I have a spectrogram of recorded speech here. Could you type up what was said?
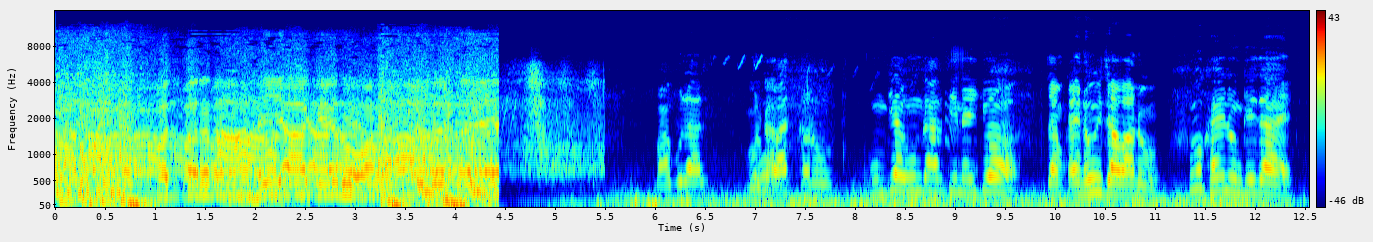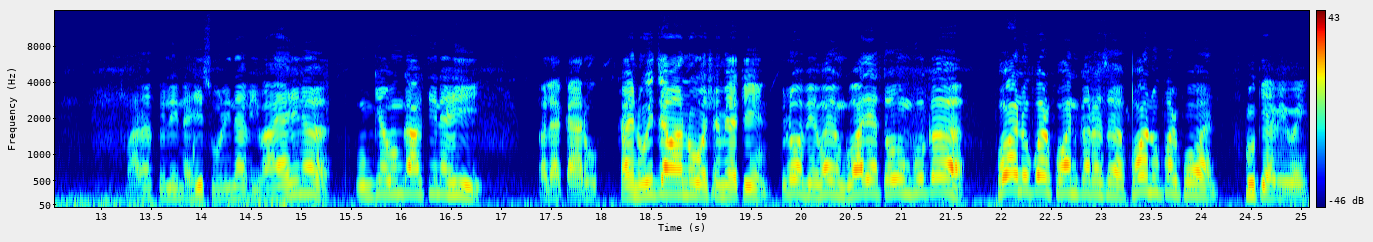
મારા અંતરના હૈયા કેરો બાબુલાલ બોલ વાત કરું? ઊંઘે ઊંઘ આવતી નહીં ગયો તમ ખાઈને નહીં જવાનું? શું ખાઈને ઊંઘી જાય? મારા પેલી નહીં છોડીના વિવાહ આયા ને. ઊંઘે ઊંઘ આવતી નહીં. અલે કારું ખાઈને નહીં જવાનું હશે મેકીન. પેલો વેવાય ઊંઘવા દે તો ઊંઘું કે? ફોન ઉપર ફોન કરે છે ફોન ઉપર ફોન. શું કહેવી ભાઈ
